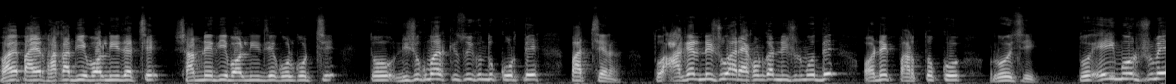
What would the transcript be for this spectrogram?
হয় পায়ের ফাঁকা দিয়ে বল নিয়ে যাচ্ছে, সামনে দিয়ে বল নিয়ে যেয়ে গোল করছে। তো নিশু কুমার কিছুই কিন্তু করতে পারছে না। তো আগের নিশু আর এখনকার নিশুর মধ্যে অনেক পার্থক্য রয়েছে। তো এই মরশুমে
